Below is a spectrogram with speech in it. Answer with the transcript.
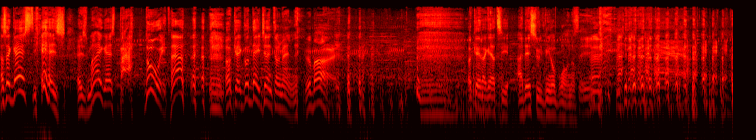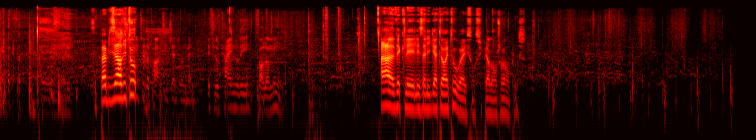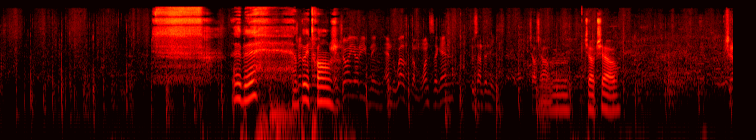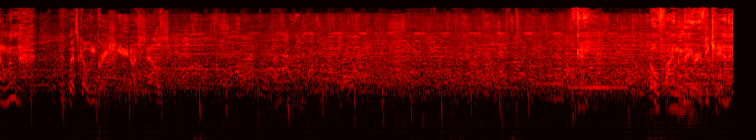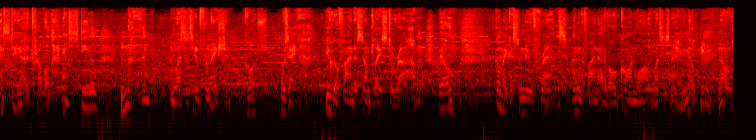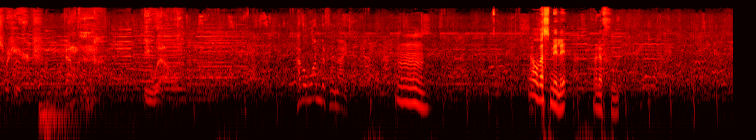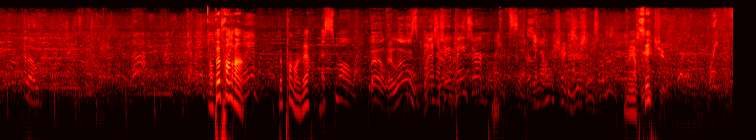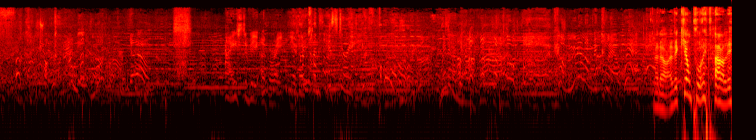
as a guest, yes, as my guest, bah, do it, huh? okay, good day, gentlemen. Goodbye. Ok, ragazzi, adesso il vino buono. C'est pas bizarre du tout. To the party, gentlemen, if you'll kindly follow me. Ah, avec les, les alligators et tout, ouais, ils sont super dangereux en plus. Eh ben, un peu étrange. Enjoy your evening and welcome once again to Saint-Denis. Ciao, ciao. Hmm, ciao, ciao. Gentlemen, let's go ingratiate ourselves. Okay. Go find the mayor if you can and stay out of trouble. And steal nothing unless it's information. Of course. Jose, you go find us someplace to rob. Bill, go make us some new friends. I'm gonna find out if old Cornwall and what's his name, Milton, knows we're here. Gentlemen, be well. Have a wonderful night. Alors, on va se mêler à la foule. Hello. On peut prendre un, on peut prendre un verre. A small one. Well, hello. Just big enough champagne, sir? for Like sit, you know? Merci. Great fucking truck. I mean, you know. I used to be a great beauty. Women's history. Oh, women Camilla McLeod, where? Alors, avec qui on pourrait parler?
